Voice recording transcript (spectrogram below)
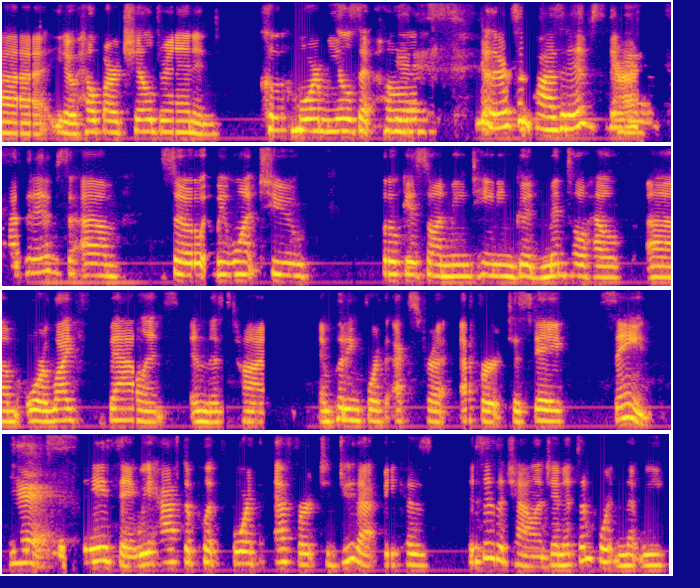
uh, you know help our children and cook more meals at home. Yes. You know, there are some positives. There are some positives. Um, so we want to focus on maintaining good mental health um, or life balance in this time and putting forth extra effort to stay sane Yes. stay sane. We have to put forth effort to do that because this is a challenge, and it's important that we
